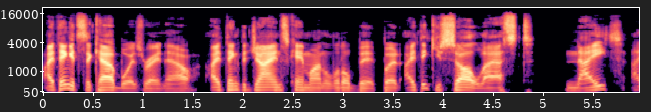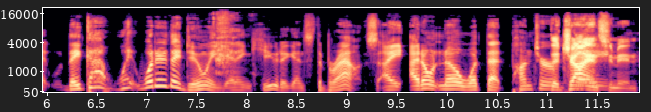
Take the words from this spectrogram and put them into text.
I think it's the Cowboys right now. I think the Giants came on a little bit, but I think you saw last night I, they got what, what are they doing getting cute against the Browns? I, I don't know what that punter The Giants, play- you mean?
